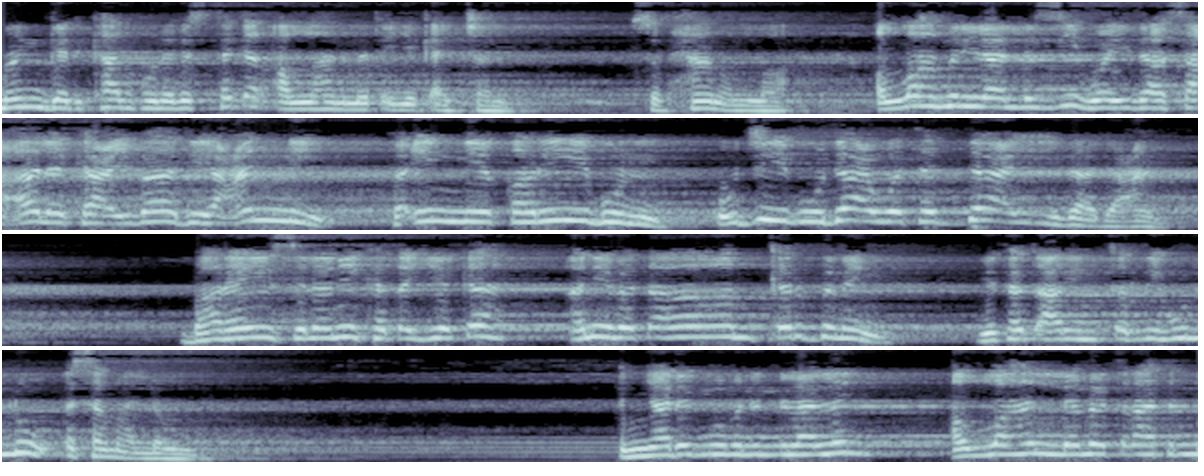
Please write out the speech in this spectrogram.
መንገድ ካልሆነ በስተቀር አላህን መጠየቅ አይቻልም። ስብሓንላህ አላህ ምን ይላል ለዚህ ወኢዛ ሰአለከ ዒባዲ አኒ? ፈኢኒ ቀሪቡን ኡጂቡ ዳዕወተ ዳዒ ኢዛ ደዓን ባሪያዬ ስለ እኔ ከጠየቀህ እኔ በጣም ቅርብ ነኝ። የፈጣሪን ጥሪ ሁሉ እሰማለሁ እኛ ደግሞ ምን እንላለን? አላህን ለመጥራትና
